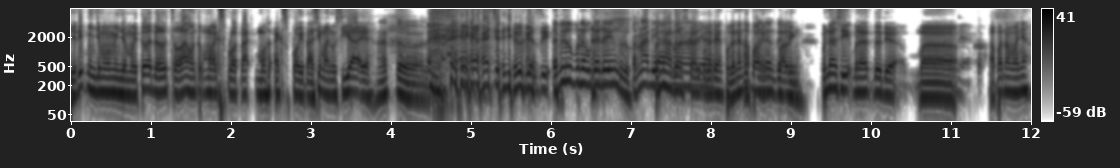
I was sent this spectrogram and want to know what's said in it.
jadi pinjam meminjam itu adalah celah untuk mengeksploita- mengeksploitasi manusia ya. betul Aja juga sih. Tapi lu pernah pegadaian Guru? pernah dia Benar gue sekali. Pegadaian tuh Apa paling paling benar sih benar tuh dia me- apa namanya?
